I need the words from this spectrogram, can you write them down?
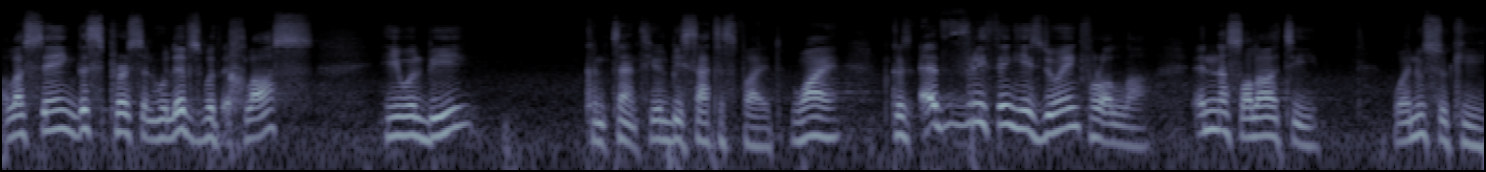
Allah is saying this person who lives with ikhlas, he will be content, he will be satisfied. Why? Because everything he's doing for Allah. Inna salati wa nusuki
